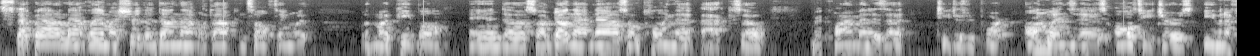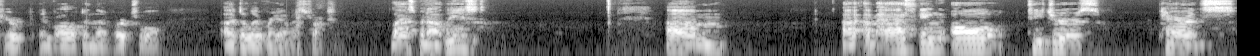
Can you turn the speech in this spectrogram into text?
stepping out on that limb. I shouldn't have done that without consulting with, with my people. And uh, so I've done that now, so I'm pulling that back. So requirement is that teachers report on Wednesdays, all teachers, even if you're involved in the virtual uh, delivery of instruction. Last but not least, um, I, I'm asking all teachers, parents,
